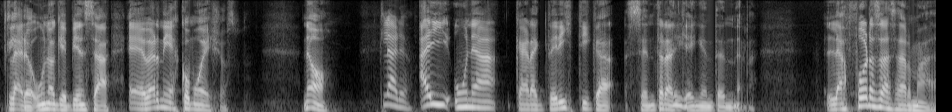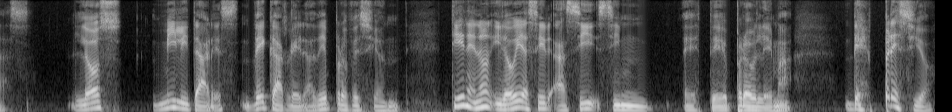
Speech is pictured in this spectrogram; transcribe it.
claro, uno que piensa, eh, Bernie es como ellos. No. Claro. Hay una característica central que hay que entender. Las Fuerzas Armadas, los militares de carrera, de profesión, tienen, y lo voy a decir así sin este problema, desprecio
